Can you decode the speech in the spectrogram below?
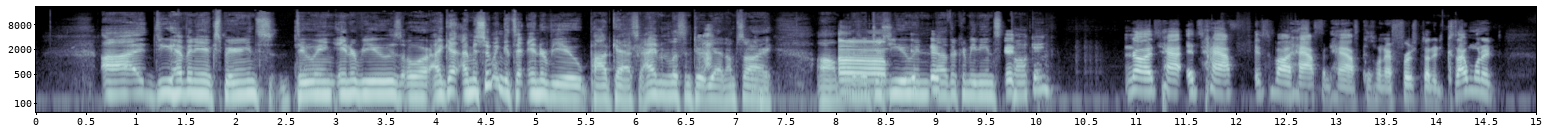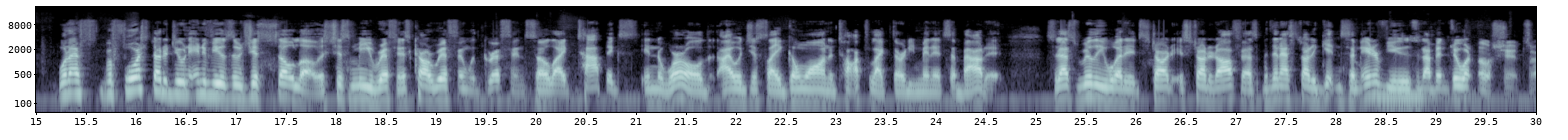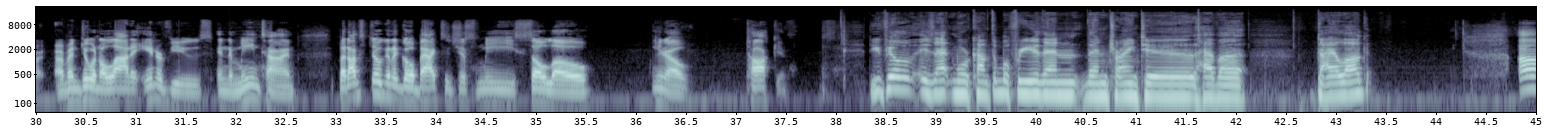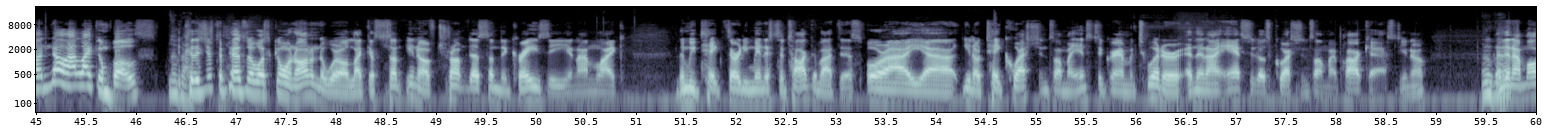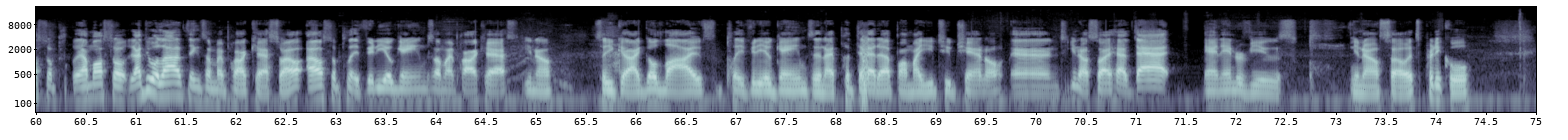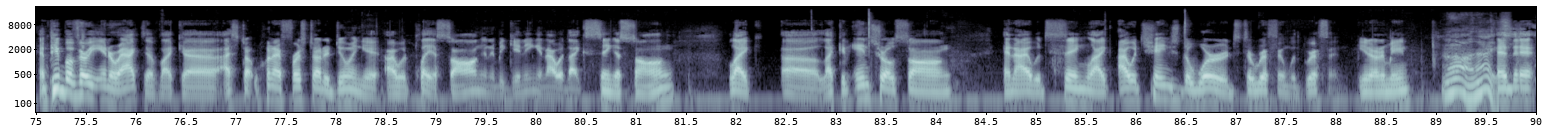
Uh, do you have any experience doing interviews, or I get? I'm assuming it's an interview podcast. I haven't listened to it yet. I'm sorry. Um, but um, is it just um, you and it, other comedians it, talking? No, it's half. It's half. It's about half and half. Because when I first started, because I wanted when I before started doing interviews, it was just solo. It's just me riffing. It's called riffing with Griffin. So like topics in the world, I would just like go on and talk for like thirty minutes about it. So that's really what it started. It started off as, but then I started getting some interviews, and I've been doing. Oh shit, sorry. I've been doing a lot of interviews in the meantime, but I'm still going to go back to just me solo, you know, talking. Do you feel is that more comfortable for you than than trying to have a dialogue? Uh, no, I like them both okay. because it just depends on what's going on in the world. Like, if some, you know, if Trump does something crazy, and I'm like, let me take 30 minutes to talk about this or i uh, you know take questions on my instagram and twitter and then i answer those questions on my podcast you know okay. and then i'm also i'm also i do a lot of things on my podcast so I, I also play video games on my podcast you know so you can i go live play video games and i put that up on my youtube channel and you know so i have that and interviews you know so it's pretty cool and people are very interactive. Like uh, I start when I first started doing it, I would play a song in the beginning, and I would like sing a song, like uh, like an intro song, and I would sing like I would change the words to riffing with Griffin. You know what I mean? Oh, nice. And then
